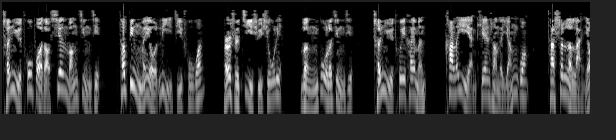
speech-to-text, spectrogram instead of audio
陈宇突破到仙王境界，他并没有立即出关，而是继续修炼，稳固了境界。陈宇推开门，看了一眼天上的阳光，他伸了懒腰，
